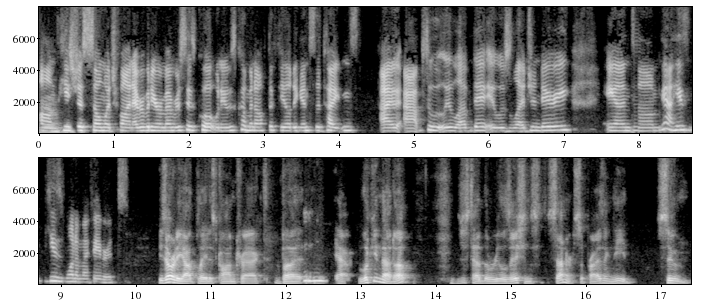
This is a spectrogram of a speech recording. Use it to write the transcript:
Um, yeah. he's just so much fun. Everybody remembers his quote when he was coming off the field against the titans. I absolutely loved it. It was legendary. And um, yeah he's he's one of my favorites he's already outplayed his contract. But mm-hmm. yeah, looking that up, just had the realizations center surprising need soon,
